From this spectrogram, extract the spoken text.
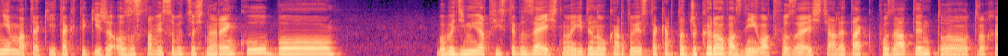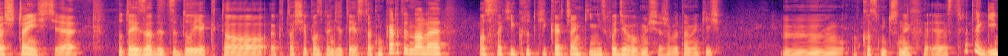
nie ma takiej taktyki, że o zostawię sobie coś na ręku, bo bo będzie mi łatwiej z tego zejść. No jedyną kartą jest ta karta jokerowa, z niej łatwo zejść, ale tak poza tym to mhm. trochę szczęście tutaj zadecyduje, kto, kto się pozbędzie tej ostatniej karty, no ale od takiej krótkiej karcianki nie spodziewałbym się, żeby tam jakichś mm, kosmicznych e, strategii.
